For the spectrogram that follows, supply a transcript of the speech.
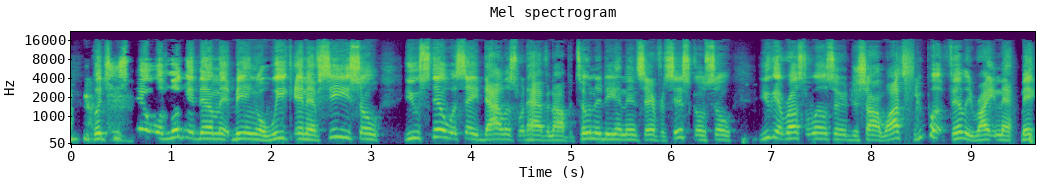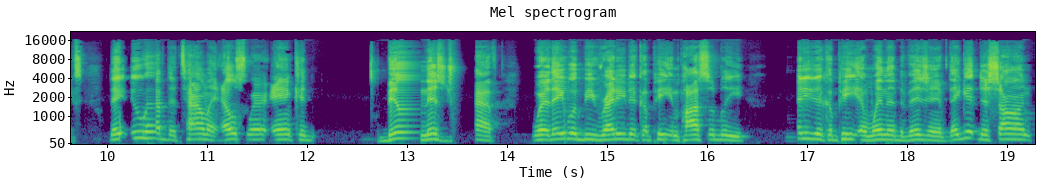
but you still would look at them at being a weak NFC. So you still would say Dallas would have an opportunity, and then San Francisco. So you get Russell Wilson or Deshaun Watson. You put Philly right in that mix. They do have the talent elsewhere and could build in this draft where they would be ready to compete and possibly ready to compete and win the division. If they get Deshaun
